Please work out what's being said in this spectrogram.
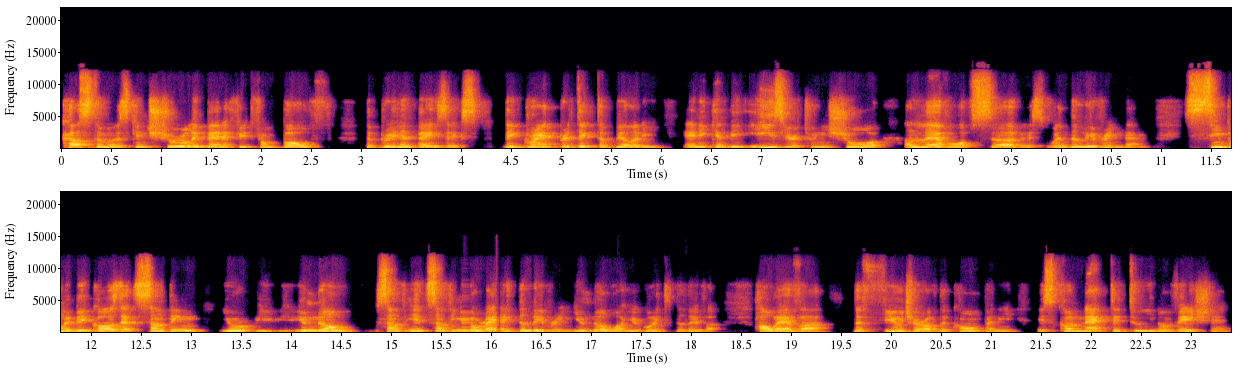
Customers can surely benefit from both. The brilliant basics, they grant predictability and it can be easier to ensure a level of service when delivering them simply because that's something you, you know something it's something you're already delivering you know what you're going to deliver however the future of the company is connected to innovation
